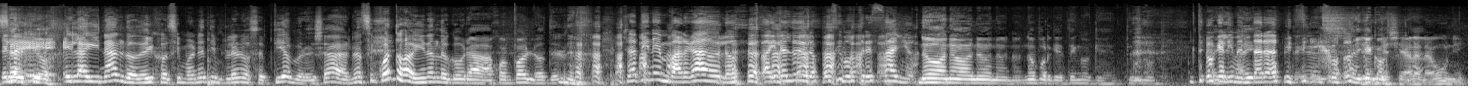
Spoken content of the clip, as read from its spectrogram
El, el, aguinaldo de hijo Simonetti en pleno septiembre. Ya, no sé cuántos aguinaldos cobra Juan Pablo. ya tiene embargado los aguinaldos de los próximos tres años. No, no, no, no, no, no porque tengo que. Tengo que, alimentar a mis hijos. Hay que, que llegar a la uni.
